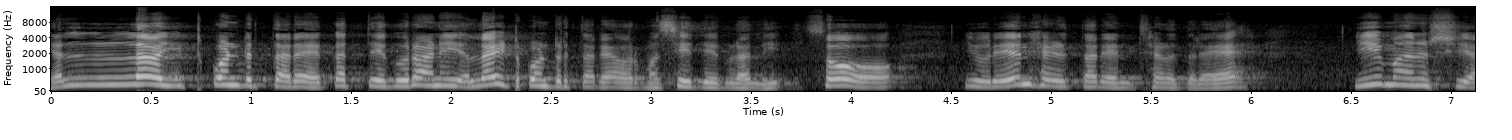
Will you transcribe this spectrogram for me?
ಎಲ್ಲ ಇಟ್ಕೊಂಡಿರ್ತಾರೆ. ಕತ್ತಿ ಗುರಾಣಿ ಎಲ್ಲ ಇಟ್ಕೊಂಡಿರ್ತಾರೆ ಅವ್ರ ಮಸೀದಿಗಳಲ್ಲಿ. ಸೊ ಇವ್ರು ಏನು ಹೇಳ್ತಾರೆ ಅಂತ ಹೇಳಿದ್ರೆ, ಈ ಮನುಷ್ಯ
